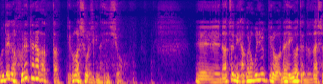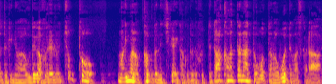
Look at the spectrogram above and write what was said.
腕が触れてなかったっていうのが正直な印象。えー、夏に160キロをね、岩手で出した時には腕が触れる、ちょっと、まあ今の角度に近い角度で振ってて、あ、変わったなと思ったのを覚えてますから、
